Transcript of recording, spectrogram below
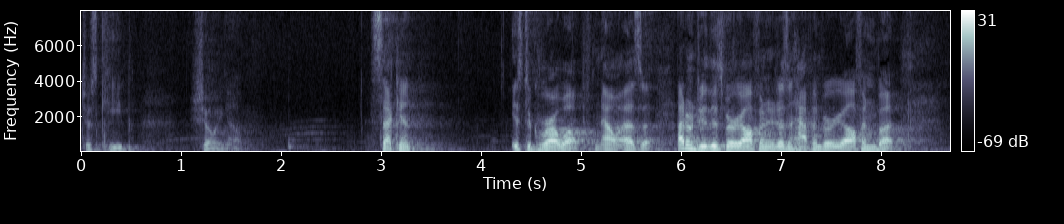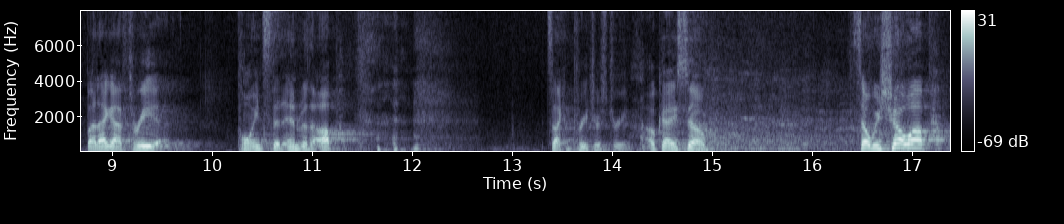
Just keep showing up. Second is to grow up. Now, as a, I don't do this very often. It doesn't happen very often, but, but I got three points that end with up. it's like a preacher's dream. Okay, so, so we show up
